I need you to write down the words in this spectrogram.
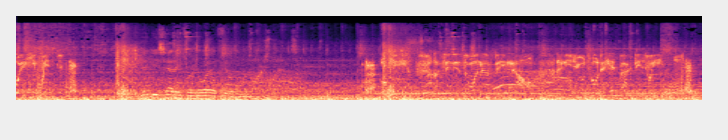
where he went? I Think he's heading for an oil field in the marshlands. Okay, Flynn is the one after him now. I need you two to head back this way.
